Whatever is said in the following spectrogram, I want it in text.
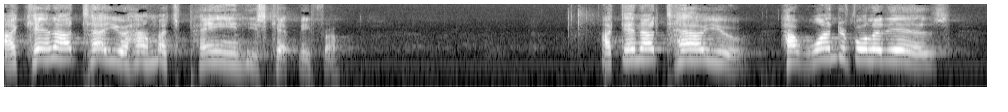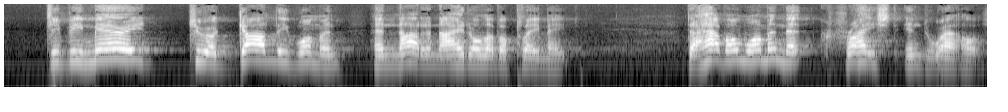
I cannot tell you how much pain He's kept me from. I cannot tell you how wonderful it is to be married to a godly woman and not an idol of a playmate. To have a woman that Christ indwells.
